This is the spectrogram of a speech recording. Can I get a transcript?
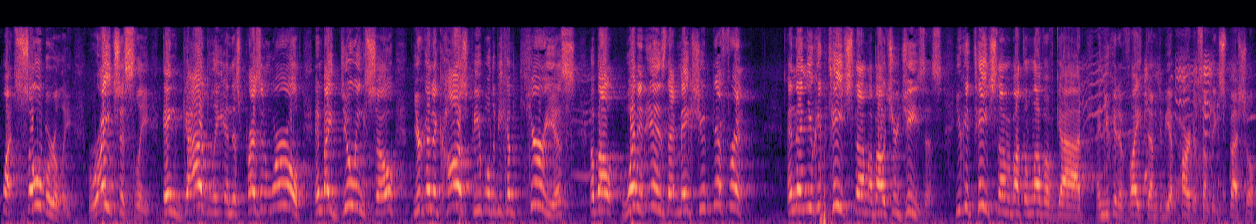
what? Soberly, righteously, and godly in this present world. And by doing so, you're going to cause people to become curious about what it is that makes you different. And then you can teach them about your Jesus. You can teach them about the love of God, and you can invite them to be a part of something special.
